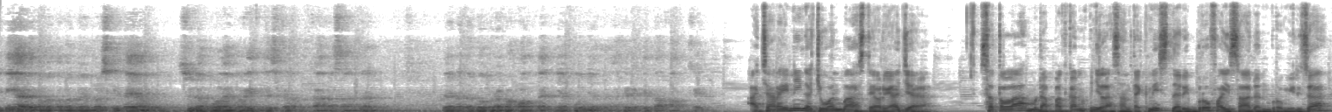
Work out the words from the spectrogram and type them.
Ini ada teman-teman members kita yang sudah mulai merintis ke, ke arah sana dan ada beberapa kontennya pun yang akhirnya kita pakai. Acara ini nggak cuma bahas teori aja. Setelah mendapatkan penjelasan teknis dari Bro Faisal dan Bro Mirza,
